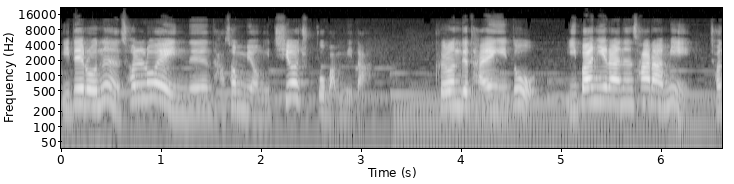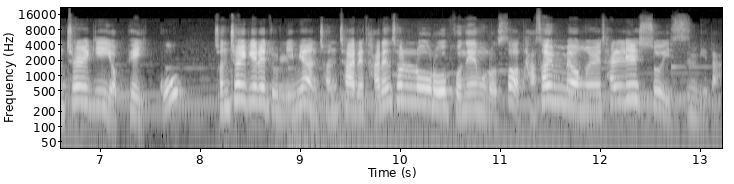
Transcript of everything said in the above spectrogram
이대로는 선로에 있는 다섯 명이 치여 죽고 맙니다. 그런데 다행히도 이반이라는 사람이 전철기 옆에 있고 전철기를 돌리면 전차를 다른 선로로 보냄으로써 다섯 명을 살릴 수 있습니다.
